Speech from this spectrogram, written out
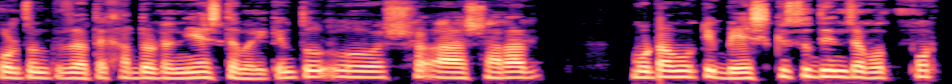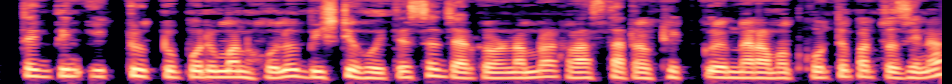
পর্যন্ত যাতে খাদ্যটা নিয়ে আসতে পারি। কিন্তু সারা মোটামুটি বেশ কিছুদিন যাবৎ প্রত্যেকদিন একটু, একটু পরিমাণ হলেও বৃষ্টি হইতেছে। যার কারণে আমরা রাস্তাটাও ঠিক মেরামত করতে পারতেছি না।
